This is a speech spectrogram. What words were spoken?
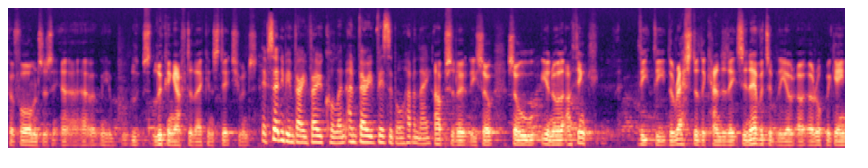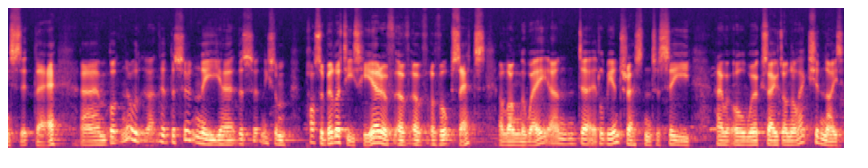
performances uh, uh, looking after their constituents. They've certainly been very vocal and, and very visible, haven't they? Absolutely. So, so you know, I think the, the, the rest of the candidates inevitably are, are up against it there. Um, but no, there's certainly uh, there's certainly some possibilities here of, of, of, of upsets along the way, and uh, it'll be interesting to see how it all works out on election night.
